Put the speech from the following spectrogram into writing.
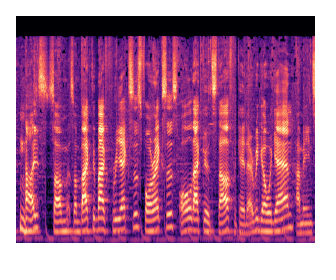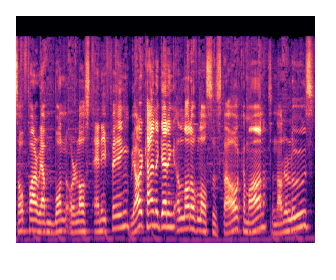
nice, some some back-to-back 3x's, 4x's, all that good stuff. Okay, there we go again. I mean, so far, we haven't won or lost anything. We are kind of getting a lot of losses, though. Come on. It's another lose.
